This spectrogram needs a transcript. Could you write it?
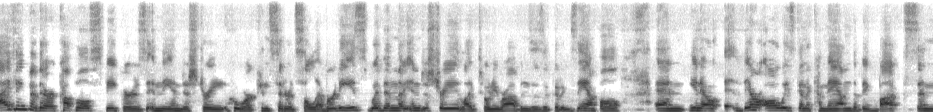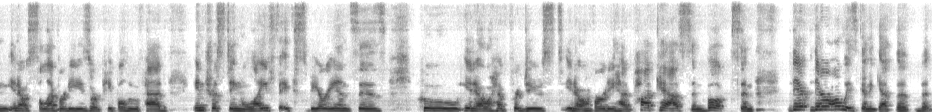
I think that there are a couple of speakers in the industry who are considered celebrities within the industry, like Tony Robbins is a good example. And, you know, they're always going to command the big bucks. And, you know, celebrities or people who've had interesting life experiences who you know have produced you know have already had podcasts and books and they're they're always going to get the, the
